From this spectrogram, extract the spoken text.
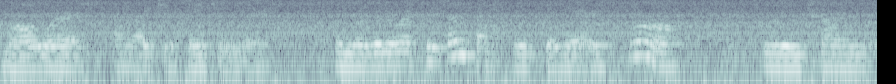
small word. I like your thinking there. And we're going to represent that with the very small blue triangle.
